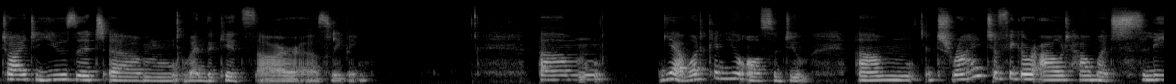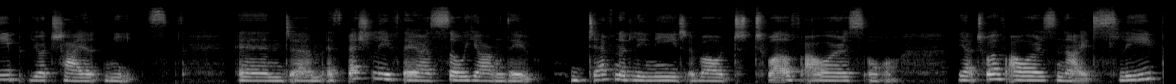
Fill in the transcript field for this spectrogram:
try to use it um, when the kids are uh, sleeping. Um, yeah what can you also do? Um, try to figure out how much sleep your child needs. And um, especially if they are so young they definitely need about 12 hours or yeah 12 hours night sleep.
